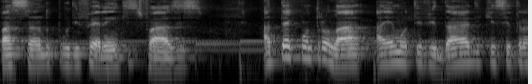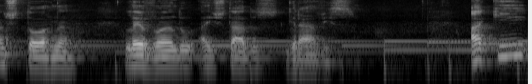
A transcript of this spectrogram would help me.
passando por diferentes fases até controlar a emotividade que se transtorna, levando a estados graves. Aqui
